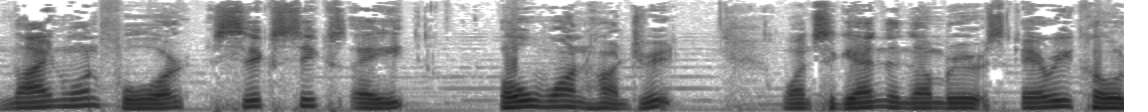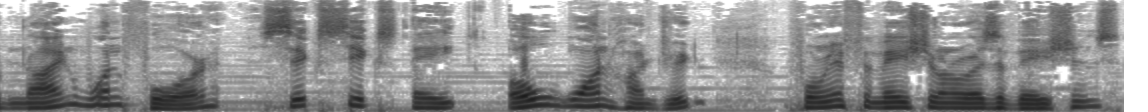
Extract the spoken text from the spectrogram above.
914-668-0100. Once again, the number is area code 914-668-0100 for information on reservations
